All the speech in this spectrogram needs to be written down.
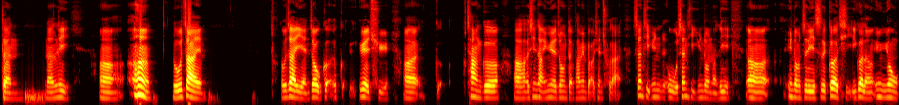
等能力，嗯，如在。都在演奏歌歌乐曲、呃歌唱歌、呃和欣赏音乐中等方面表现出来。身体运五身体运动能力，呃运动智力是个体一个人运用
